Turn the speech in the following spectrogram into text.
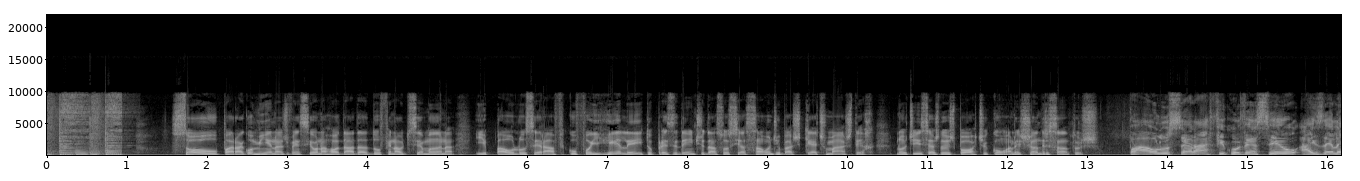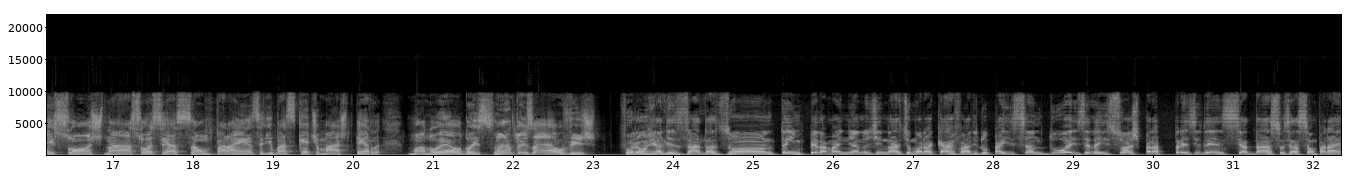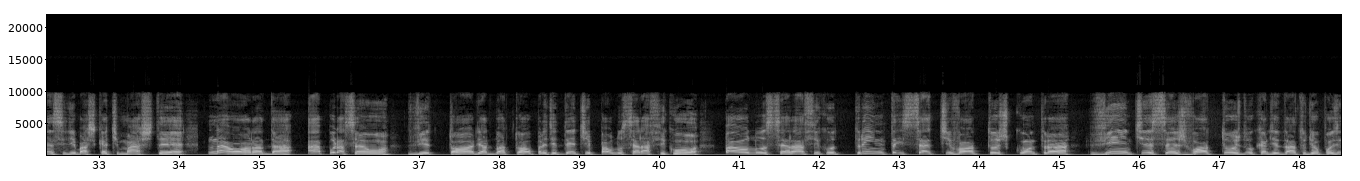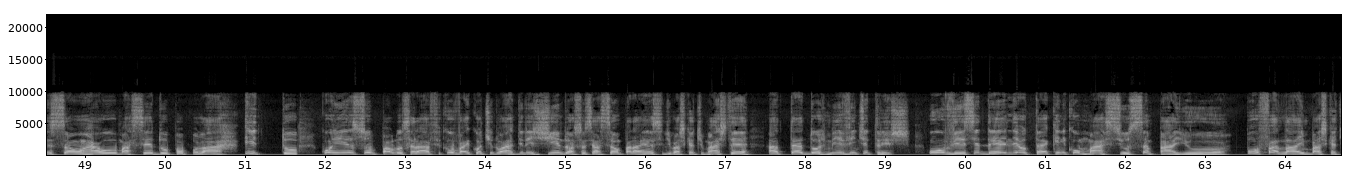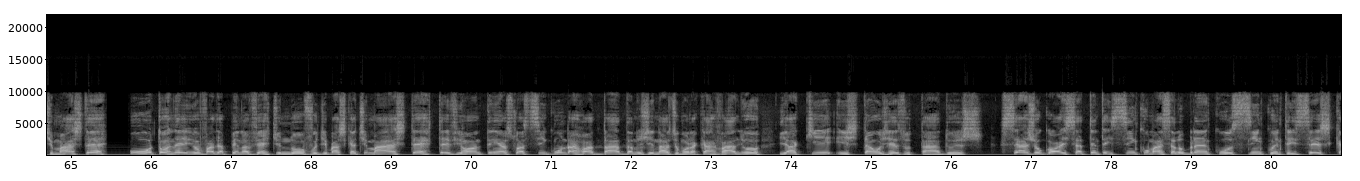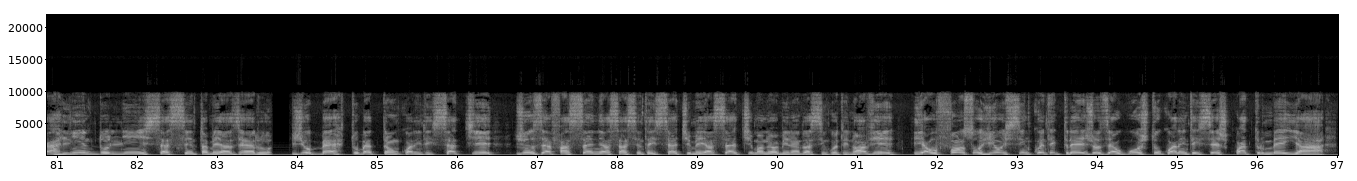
Só o Paragominas venceu na rodada do final de semana e Paulo Seráfico foi reeleito presidente da Associação de Basquete Master. Notícias do esporte com Alexandre Santos. Paulo Seráfico venceu as eleições na Associação Paraense de Basquete Master. Manuel dos Santos Alves foram realizadas ontem pela manhã no ginásio Moura Carvalho do País são duas eleições para a presidência da Associação Paraense de Basquete Master. Na hora da apuração, vitória do atual presidente Paulo Seráfico. Paulo Seráfico, 37 votos contra 26 votos do candidato de oposição Raul Macedo Popular e com isso, Paulo Seráfico vai continuar dirigindo a Associação Paraense de Basquete Master até 2023. O vice dele é o técnico Márcio Sampaio. Por falar em Basquete Master, o torneio Vale a Pena Ver de Novo de Basquete Master teve ontem a sua segunda rodada no ginásio Moura Carvalho e aqui estão os resultados. Sérgio Góes 75, Marcelo Branco 56, Carlindo Lins 6060, Gilberto Betão 47, José Façanha 6767, Manuel Miranda 59 e Alfonso Rios 53, José Augusto 4646.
